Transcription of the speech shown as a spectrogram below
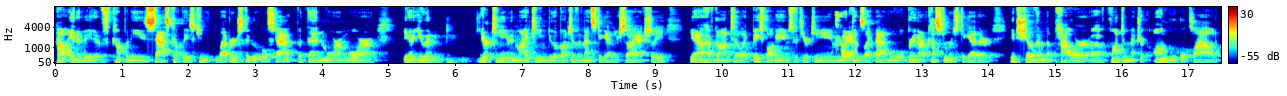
how innovative companies, SaaS companies can leverage the Google stack, but then more and more, you know, you and your team and my team do a bunch of events together. So I actually, you know, have gone to like baseball games with your team oh, and yeah. things like that. Where we'll bring our customers together and show them the power of quantum metric on Google Cloud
